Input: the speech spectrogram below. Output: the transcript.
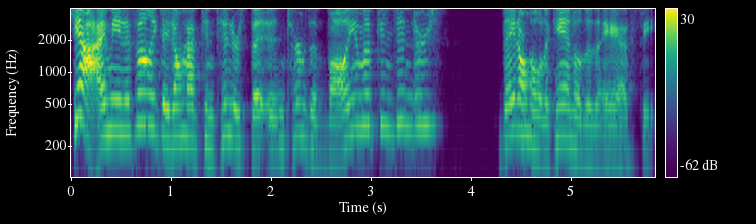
Yeah. I mean, it's not like they don't have contenders, but in terms of volume of contenders, they don't hold a candle to the AFC.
